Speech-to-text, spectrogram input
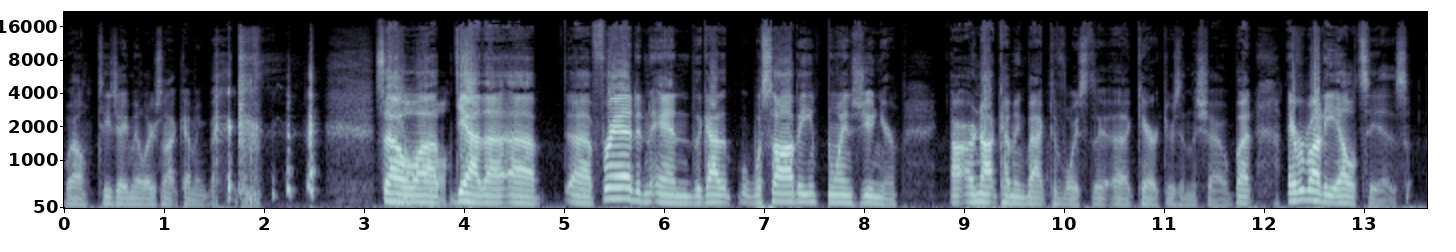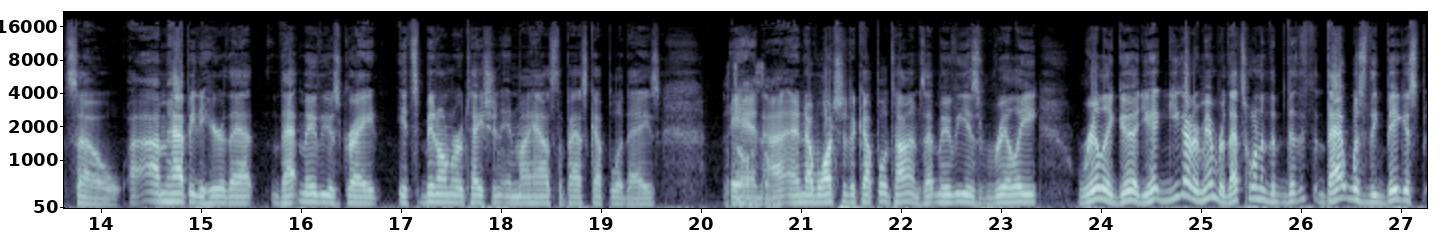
well, TJ Miller's not coming back. so, uh, yeah, the uh, uh, Fred and, and the guy, Wasabi, Wayans Jr., are not coming back to voice the uh, characters in the show, but everybody else is. So I'm happy to hear that. That movie was great. It's been on rotation in my house the past couple of days, that's and awesome. I, and I watched it a couple of times. That movie is really really good. You you got to remember that's one of the, the that was the biggest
